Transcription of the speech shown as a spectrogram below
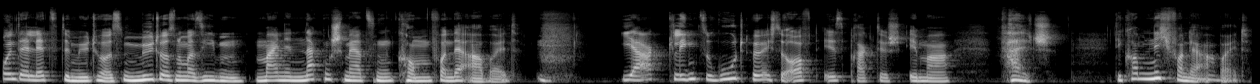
Und der letzte Mythos, Mythos Nummer 7. Meine Nackenschmerzen kommen von der Arbeit. Ja, klingt so gut, höre ich so oft, ist praktisch immer falsch. Die kommen nicht von der Arbeit.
